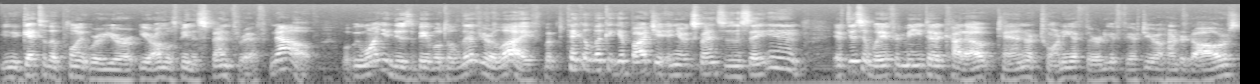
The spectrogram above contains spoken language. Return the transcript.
you get to the point where you're you're almost being a spendthrift. No, what we want you to do is to be able to live your life, but take a look at your budget and your expenses and say, mm, if there's a way for me to cut out ten or twenty or thirty or fifty or hundred dollars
